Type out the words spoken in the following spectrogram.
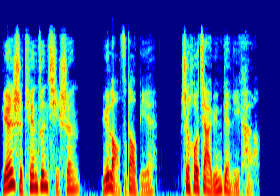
元始天尊起身与老子道别之后，驾云便离开了。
